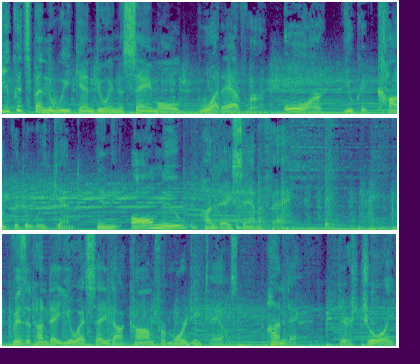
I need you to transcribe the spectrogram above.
You could spend the weekend doing the same old whatever, or you could conquer the weekend in the all-new Hyundai Santa Fe. Visit HyundaiUSA.com for more details. Hyundai, there's joy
